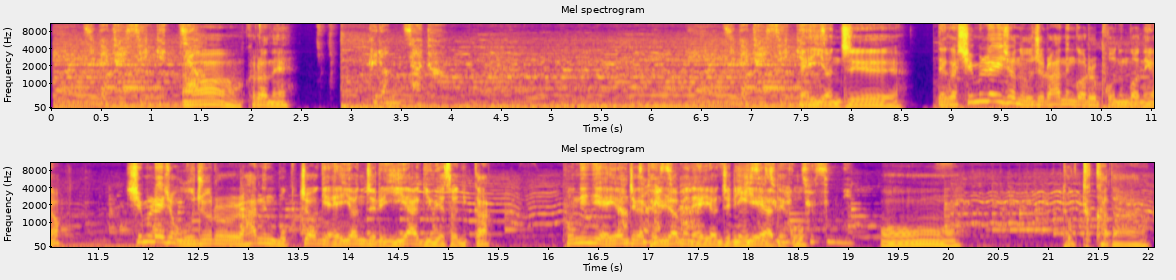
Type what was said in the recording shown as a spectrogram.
제가 될 수 있겠죠. 아 그러네 그럼 저도 에이언즈 내가 시뮬레이션 우주를 하는 거를 보는 거네요? 시뮬레이션 우주를 하는 목적이 에이언즈를 이해하기 위해서니까. 본인이 에이언즈가 되려면 마. 에이언즈를 내 이해해야 되고. 오 독특하다.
